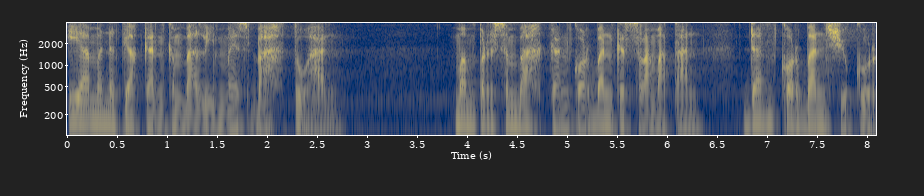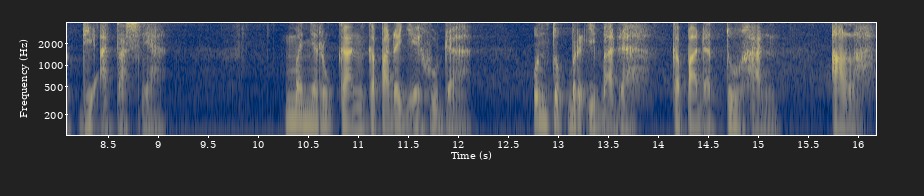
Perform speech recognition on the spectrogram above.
Ia menegakkan kembali mesbah Tuhan, mempersembahkan korban keselamatan dan korban syukur di atasnya menyerukan kepada Yehuda untuk beribadah kepada Tuhan Allah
